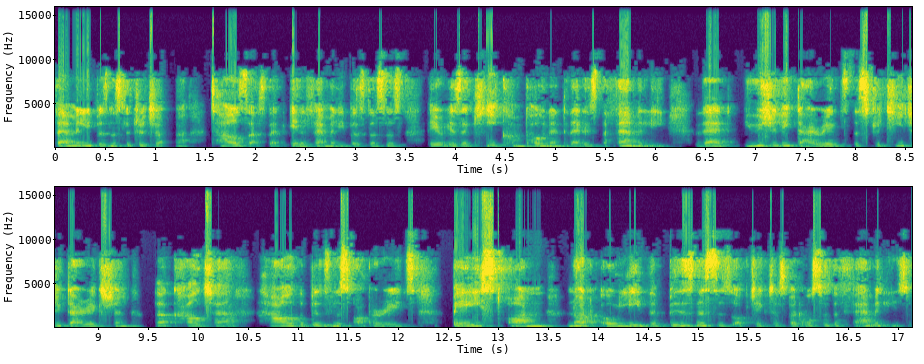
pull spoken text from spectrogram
family business literature tells us that in family businesses, there is a key component that is the family that usually directs the strategic direction, the culture, how the business operates, based on not only the business's objectives, but also the family's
